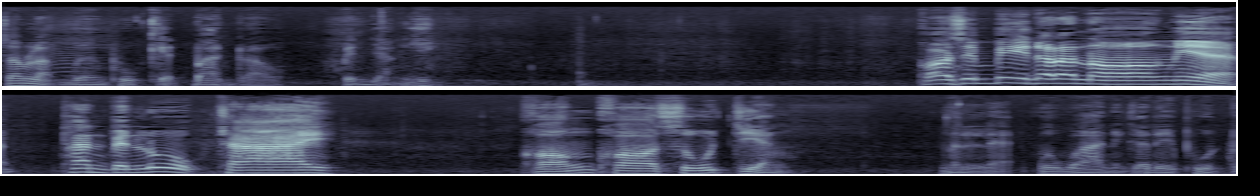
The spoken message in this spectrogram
สำหรับเมืองภูเก็ตบ้านเราเป็นอย่างยิ่งคอซิมบี๊ ณ ระนองเนี่ยท่านเป็นลูกชายของคอซู้เจียง นั่นแหละ เมื่อวานนี้ก็ได้พูดไป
